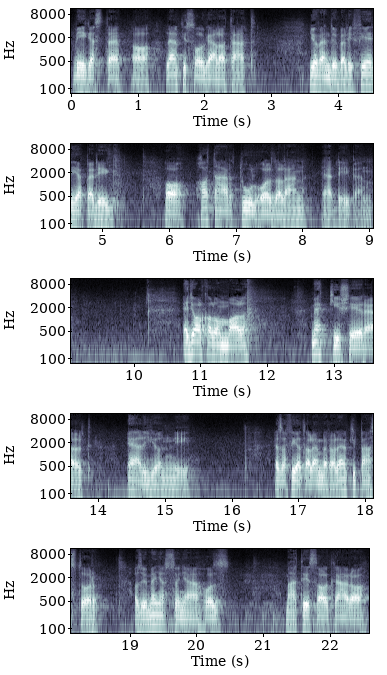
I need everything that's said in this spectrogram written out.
végezte a lelki szolgálatát, jövendőbeli férje pedig a határ túloldalán Erdélyben. Egy alkalommal megkísérelt eljönni ez a fiatal ember, a lelkipásztor, az ő menyasszonyához, Máté Szalkára,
